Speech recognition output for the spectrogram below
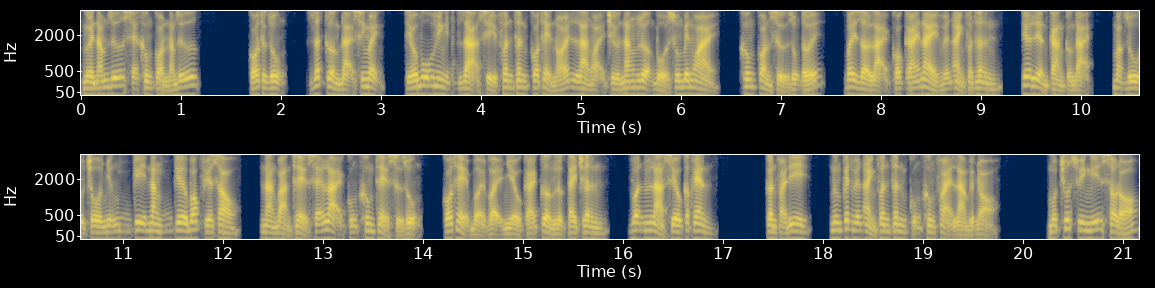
người nắm giữ sẽ không còn nắm giữ. Có thực dụng, rất cường đại sinh mệnh, tiếu vũ hình dạ xỉ phân thân có thể nói là ngoại trừ năng lượng bổ sung bên ngoài, không còn sử dụng tới, bây giờ lại có cái này huyễn ảnh phân thân, kia liền càng cường đại, mặc dù cho những kỹ năng kia bóc phía sau, nàng bản thể sẽ lại cũng không thể sử dụng, có thể bởi vậy nhiều cái cường lực tay chân, vẫn là siêu cấp khen. Cần phải đi, ngưng kết huyễn ảnh phân thân cũng không phải làm việc nhỏ. Một chút suy nghĩ sau đó,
